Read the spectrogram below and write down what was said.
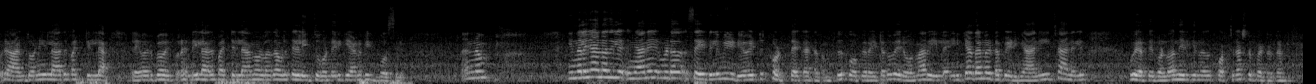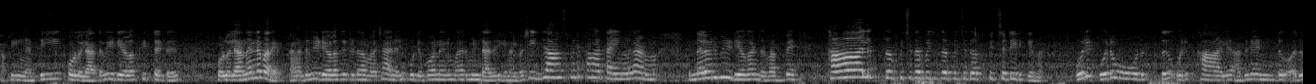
ഒരു ആൺതുണി ഇല്ലാതെ പറ്റില്ല അല്ലെങ്കിൽ ഒരു ബോയ് ഫ്രണ്ട് ഇല്ലാതെ പറ്റില്ല എന്നുള്ളത് അവൾ തെളിയിച്ചുകൊണ്ടിരിക്കുകയാണ് ബിഗ് ബോസിൽ. കാരണം ഇന്നലെ ഞാൻ അതിൽ ഞാൻ ഇവിടെ സൈഡിൽ വീഡിയോ ആയിട്ട് കൊടുത്തേക്കട്ടെ. നമുക്ക് കോപ്പിറൈറ്റ് ഒക്കെ വരുമോ എന്നറിയില്ല. എനിക്ക് അതാണ് കേട്ടോ പേടി. ഞാൻ ഈ ചാനൽ ഉയർത്തിക്കൊണ്ട് വന്നിരിക്കുന്നത് കുറച്ച് കഷ്ടപ്പെട്ടിട്ടുണ്ട് അപ്പോൾ ഇങ്ങനത്തെ ഈ കൊള്ളില്ലാത്ത വീഡിയോകളൊക്കെ ഇട്ടിട്ട് കൊള്ളില്ലാന്ന് തന്നെ പറയാം. അങ്ങനത്തെ വീഡിയോകളൊക്കെ ഇട്ടിട്ട് നമ്മുടെ ചാനൽ കൂട്ടി പോകുന്നതിന് പകരം മിണ്ടാതിരിക്കണം പക്ഷേ ഈ ജാസ്മിന്റെ കാട്ടായങ്ങൾ കാണുമ്പോൾ ഇന്നലെ ഒരു വീഡിയോ കണ്ട് റബ്ബേ കാൽ തെപ്പിച്ച് തെപ്പിച്ച് തെപ്പിച്ച് തെപ്പിച്ചിട്ടിരിക്കുന്നത് ഒരു ഒരു ഓടുത്ത് ഒരു കാൽ അത് രണ്ട് അത്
